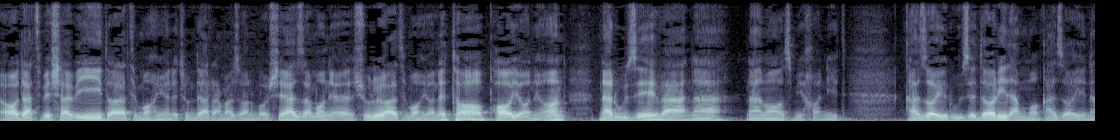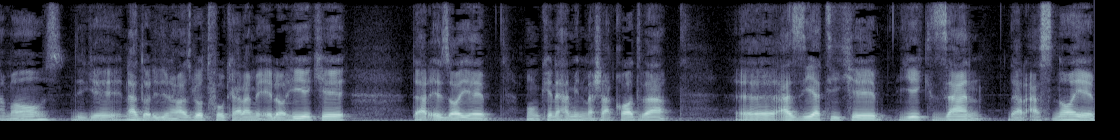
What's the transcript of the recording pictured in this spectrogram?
عادت بشوید عادت ماهیانتون در رمضان باشه. از زمان شروع عادت ماهیانه تا پایان آن نه روزه و نه نماز می‌خوانید. قضای روزه دارید اما قضای نماز دیگه ندارید. این از لطف و کرم الهیه که در ازای ممکنه همین مشقات و اذیتی که یک زن در اسنای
